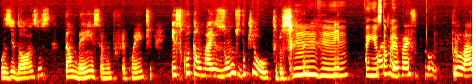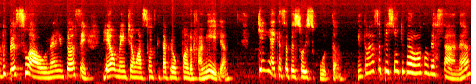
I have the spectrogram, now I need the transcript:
os idosos também, isso é muito frequente, escutam mais uns do que outros. Uhum. e tem isso também. levar isso para o lado pessoal, né? Então, assim, realmente é um assunto que está preocupando a família, quem é que essa pessoa escuta? Então, é essa pessoa que vai lá conversar, né?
